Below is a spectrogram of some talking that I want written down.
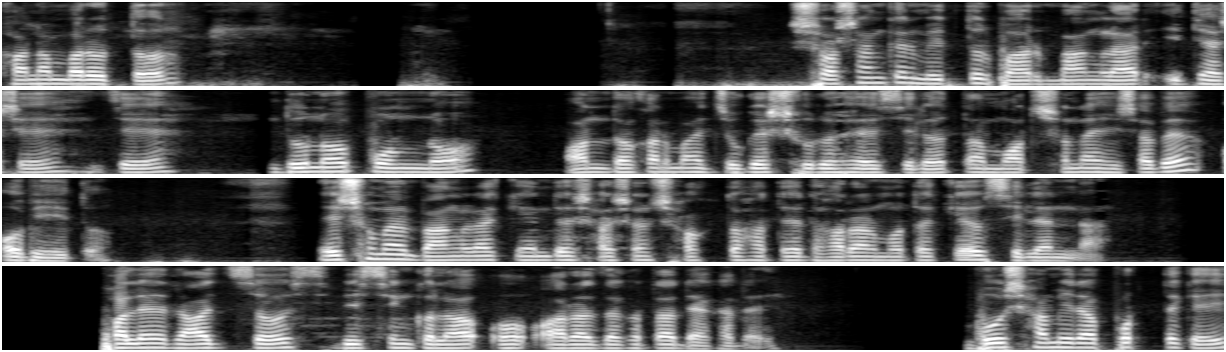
খ নম্বর উত্তর। শশাঙ্কের মৃত্যুর পর বাংলার ইতিহাসে যে দুনপূর্ণ অন্ধকারময় যুগের শুরু হয়েছিল তা মৎস্যনয় হিসাবে অভিহিত। এই সময় বাংলা কেন্দ্রের শাসন শক্ত হাতে ধরার মতো কেউ ছিলেন না। ফলে রাজ্য বিশৃঙ্খলা ও অরাজকতা দেখা দেয়। ভূস্বামীরা প্রত্যেকেই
